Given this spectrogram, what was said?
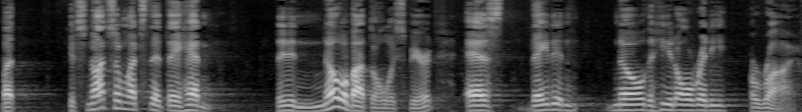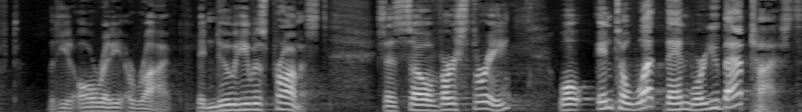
But it's not so much that they hadn't they didn't know about the Holy Spirit as they didn't know that he had already arrived. That he had already arrived. They knew he was promised. He says, so verse 3 Well, into what then were you baptized?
